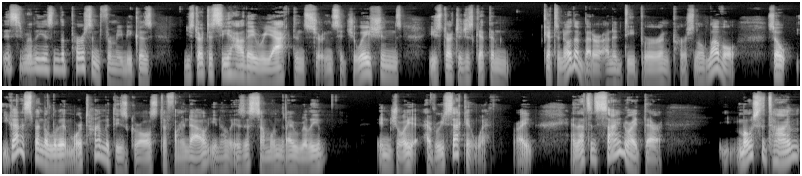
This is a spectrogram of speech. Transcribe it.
this really isn't the person for me because you start to see how they react in certain situations. You start to just get them get to know them better on a deeper and personal level. So you got to spend a little bit more time with these girls to find out, you know, is this someone that I really enjoy every second with, right? And that's a sign right there. Most of the time,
